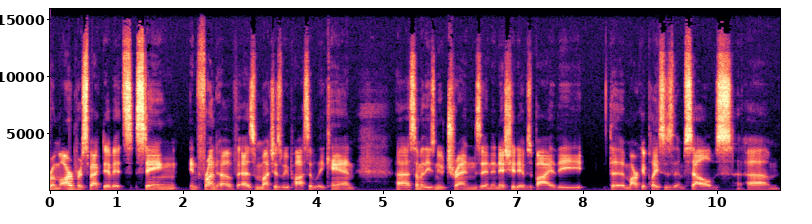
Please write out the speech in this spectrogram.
from our perspective, it's staying in front of as much as we possibly can uh, some of these new trends and initiatives by the the marketplaces themselves. Um,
